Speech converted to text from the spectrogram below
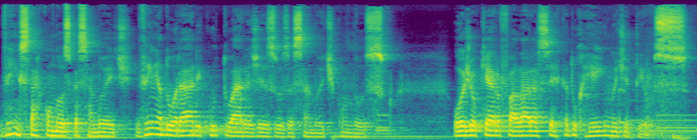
Vem estar conosco essa noite, vem adorar e cultuar a Jesus essa noite conosco. Hoje eu quero falar acerca do reino de Deus.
